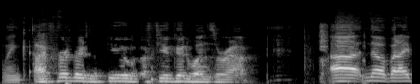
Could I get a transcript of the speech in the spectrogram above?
Wink. I've heard there's a few a few good ones around. Uh, no, but I,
